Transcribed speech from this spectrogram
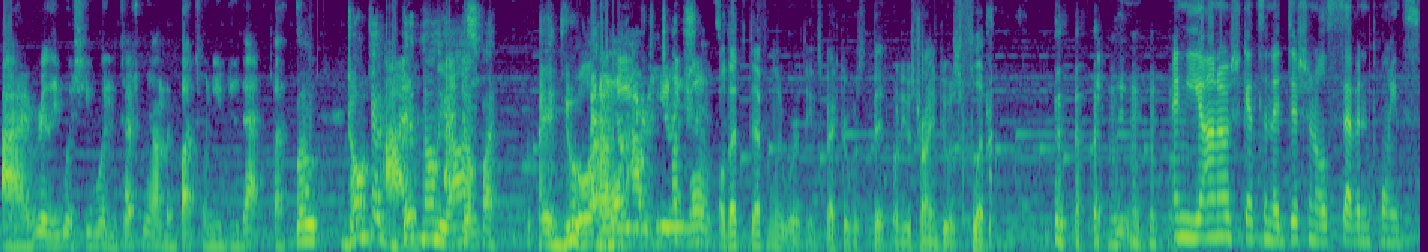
I really wish you wouldn't touch me on the butt when you do that, but Well, don't get I- bitten on the I ass by, by a ghoul, I I, don't know won't your have to touch you. Oh, that's definitely where the inspector was bit when he was trying to do his flip. And Janosch gets an additional seven points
